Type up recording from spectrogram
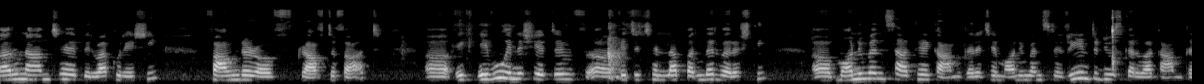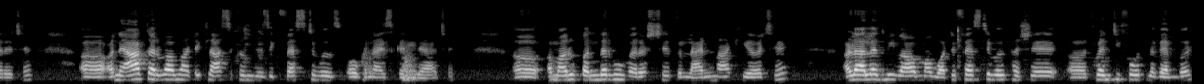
મારું નામ છે Birva Qureshi founder of craft of art એક એવું ઇનિશિયેટિવ કે જે છેલ્લા પંદર વર્ષથી મોન્યુમેન્ટ સાથે કામ કરે છે મોન્યુમેન્ટ્સને રીઇન્ટ્રોડ્યુસ કરવા કામ કરે છે અને આ કરવા માટે ક્લાસિકલ મ્યુઝિક ફેસ્ટિવલ્સ ઓર્ગેનાઇઝ કરી રહ્યા છે. અમારું પંદરમું વર્ષ છે, તો લેન્ડમાર્ક યર છે. અડાલજની વાવમાં વોટર ફેસ્ટિવલ થશે twenty fourth November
